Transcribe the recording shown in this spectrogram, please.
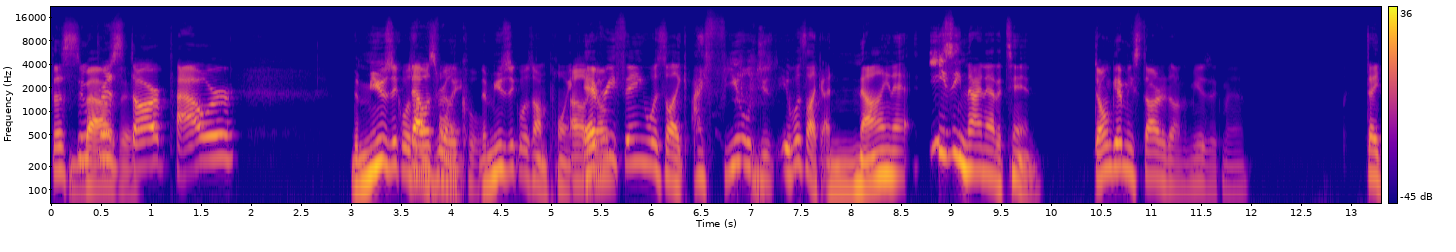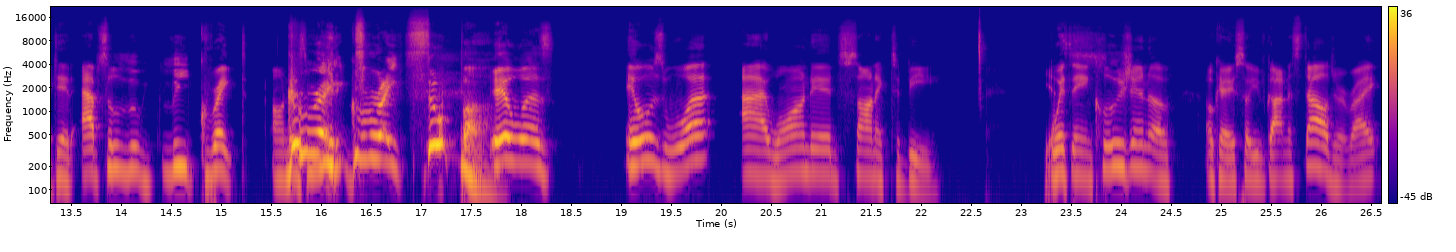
The Bowser. superstar power. The music was That was really cool. The music was on point. Oh, don't- Everything was like I feel just it was like a nine easy nine out of ten. Don't get me started on the music, man. They did absolutely great on this music. great, super. It was it was what I wanted Sonic to be. With the inclusion of okay, so you've got nostalgia, right?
